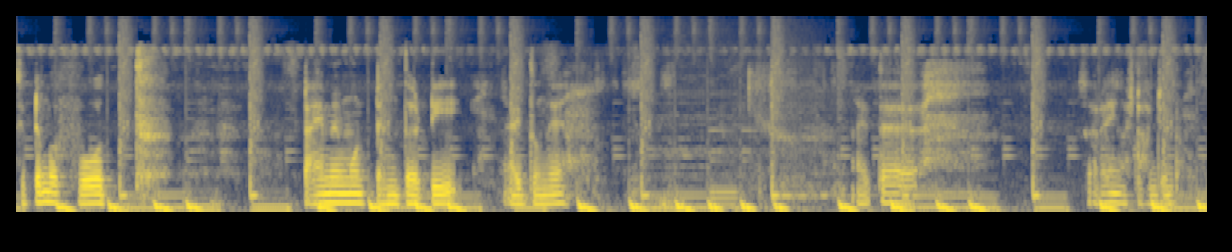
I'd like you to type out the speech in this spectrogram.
సెప్టెంబర్ ఫోర్త్ టైం ఏమో టెన్ థర్టీ అవుతుంది అయితే సరే ఇంకా స్టార్ట్ చేద్దాం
